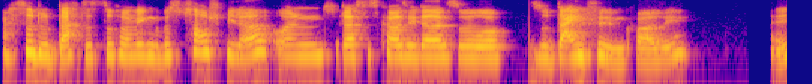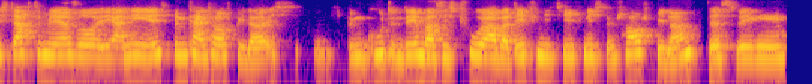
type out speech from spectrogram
Ach so, du dachtest so von wegen, du bist Schauspieler und das ist quasi da so, so dein Film quasi. Ich dachte mir so, ja, nee, ich bin kein Schauspieler. Ich, ich bin gut in dem, was ich tue, aber definitiv nicht im Schauspieler. Deswegen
